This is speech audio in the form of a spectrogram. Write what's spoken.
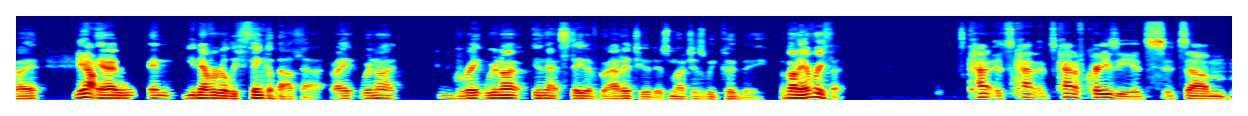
right? Yeah. And and you never really think about that, right? We're not great we're not in that state of gratitude as much as we could be about everything it's kind of it's kind of it's kind of crazy it's it's um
